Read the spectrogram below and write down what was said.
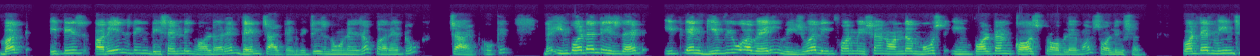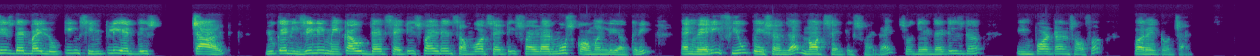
but it is arranged in descending order and then charted, which is known as a Pareto chart. Okay. The important is that it can give you a very visual information on the most important cause problem or solution. What that means is that by looking simply at this chart, you can easily make out that satisfied and somewhat satisfied are most commonly occurring and very few patients are not satisfied, right? So that, that is the importance of a Pareto chart.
